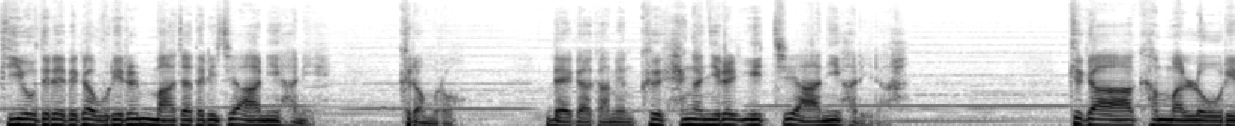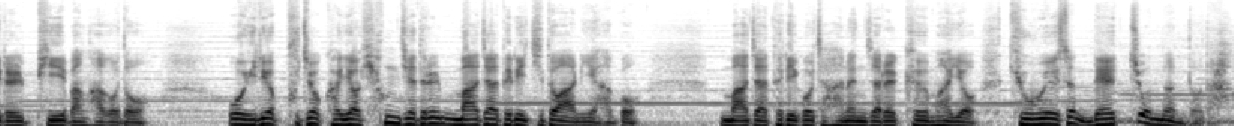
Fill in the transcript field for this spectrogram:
디오드레베가 우리를 맞아들이지 아니하니 그러므로 내가 가면 그 행한 일을 잊지 아니하리라. 그가 악한 말로 우리를 비방하고도 오히려 부족하여 형제들을 맞아들이지도 아니하고 맞아들이고자 하는 자를 금하여 교회에서 내쫓는도다.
